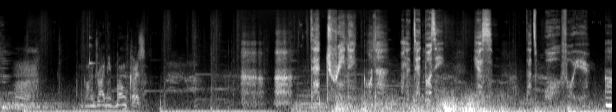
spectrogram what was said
Mm, gonna drive me bonkers. They're training on a on a dead body. Yes, that's war. For you. Uh.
